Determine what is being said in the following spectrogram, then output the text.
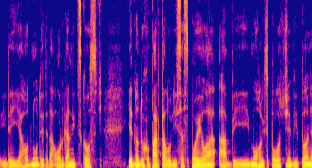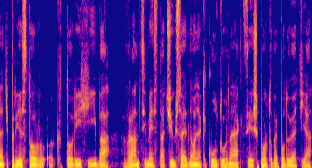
ideí a hodnôt je teda organickosť. Jednoducho parta ľudí sa spojila, aby mohli spoločne vyplňať priestor, ktorý chýba v rámci mesta, či už sa jedná o nejaké kultúrne akcie, športové podujatia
